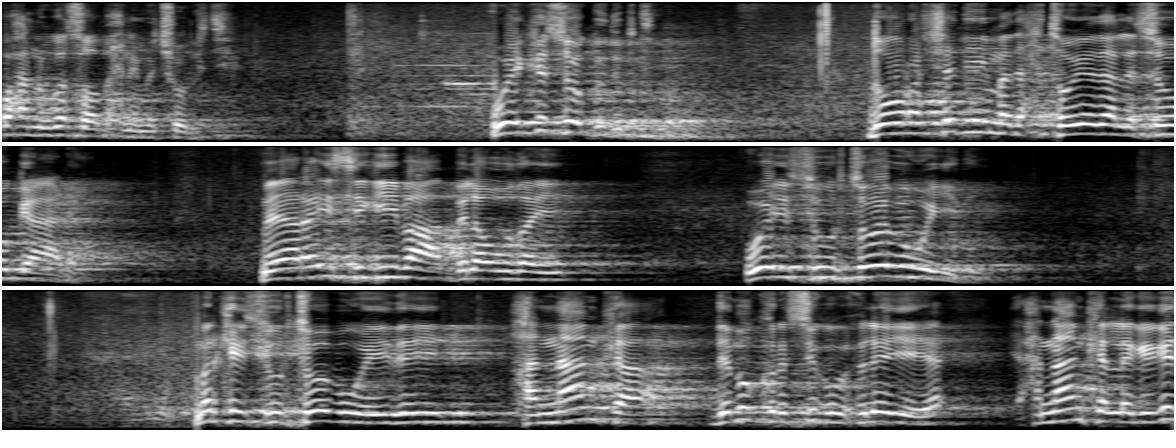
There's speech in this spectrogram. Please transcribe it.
waxaanu uga soo baxnay majority. Way ka soo gudubtay doorashadii madaxtooyada la soo gaadhay. Meeraysigii baa bilowday. Way suurtoobi weyday markay suurtoobi weyday hanaanka demokrasigu wuxuu leeyahay hanaanka lagaga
